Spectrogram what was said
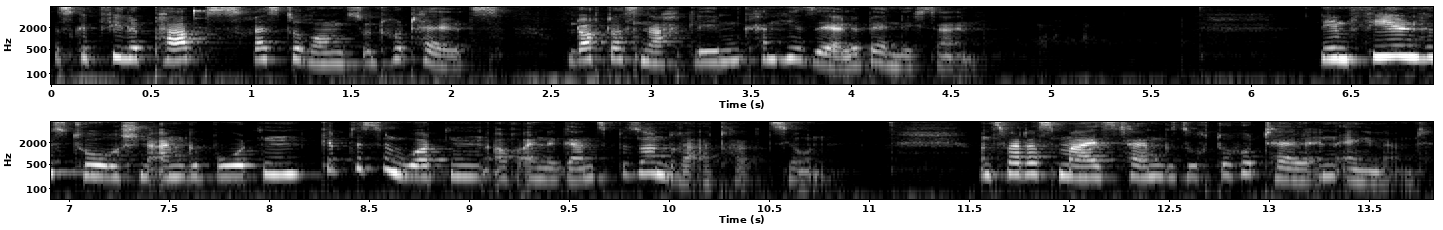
Es gibt viele Pubs, Restaurants und Hotels und auch das Nachtleben kann hier sehr lebendig sein. Neben vielen historischen Angeboten gibt es in Watton auch eine ganz besondere Attraktion. Und zwar das meist heimgesuchte Hotel in England.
